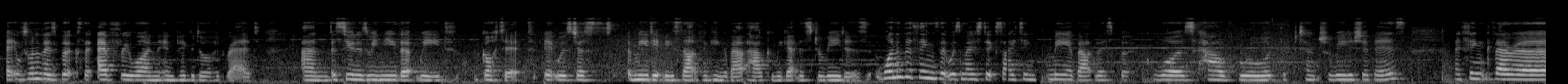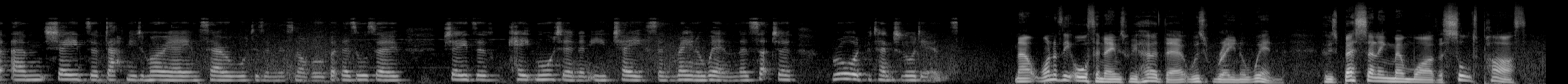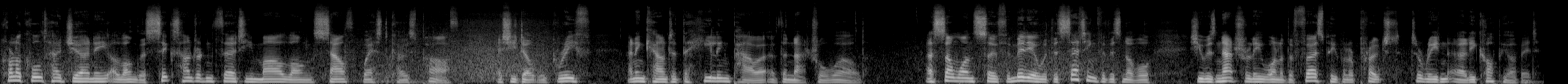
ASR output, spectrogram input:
It was one of those books that everyone in Picador had read. And as soon as we knew that we'd got it, it was just immediately start thinking about how can we get this to readers. One of the things that was most exciting for me about this book was how broad the potential readership is. I think there are um, shades of Daphne du Maurier and Sarah Waters in this novel, but there's also shades of Kate Morton and Eve Chase and Raynor Winn. There's such a broad potential audience. Now, one of the author names we heard there was Raynor Winn, whose best selling memoir, The Salt Path, chronicled her journey along the 630 mile long southwest coast path as she dealt with grief and encountered the healing power of the natural world. As someone so familiar with the setting for this novel, she was naturally one of the first people approached to read an early copy of it.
